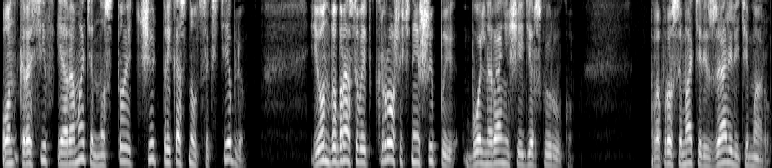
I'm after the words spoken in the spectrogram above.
Он красив и ароматен, но стоит чуть прикоснуться к стеблю — и он выбрасывает крошечные шипы, больно ранящие дерзкую руку. Вопросы матери жалили Тимару,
